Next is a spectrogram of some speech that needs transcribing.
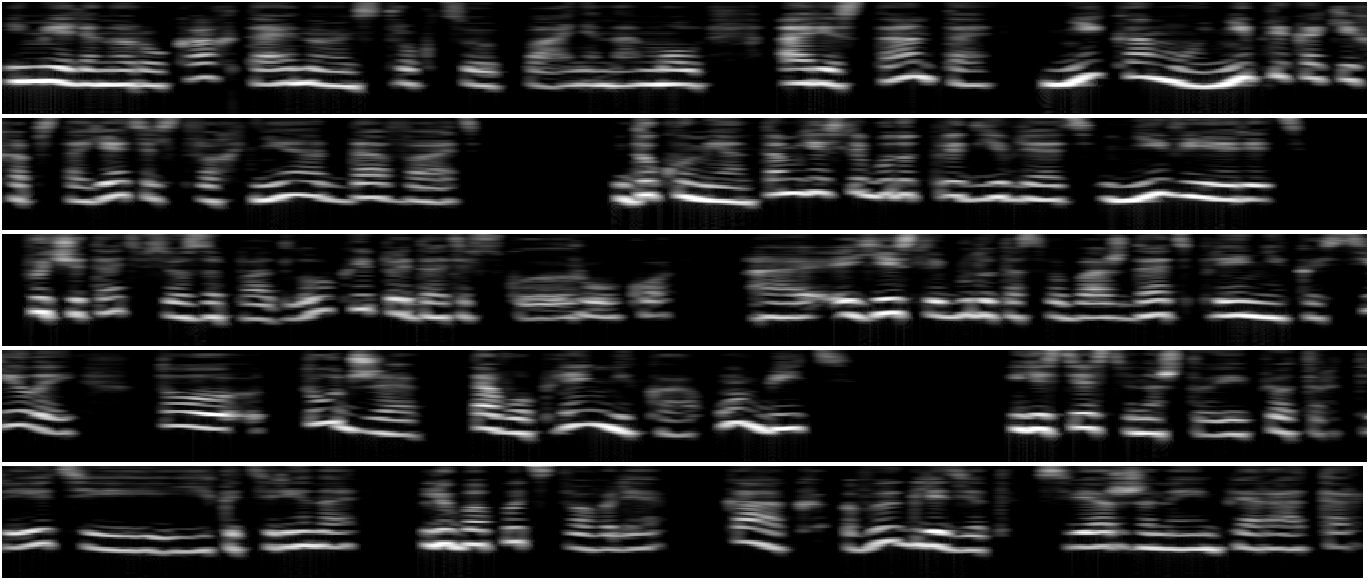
имели на руках тайную инструкцию Панина, мол, арестанта никому ни при каких обстоятельствах не отдавать, документам, если будут предъявлять, не верить, почитать все за подлог и предательскую руку. А если будут освобождать пленника силой, то тут же того пленника убить. Естественно, что и Петр III, и Екатерина любопытствовали, как выглядит сверженный император.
